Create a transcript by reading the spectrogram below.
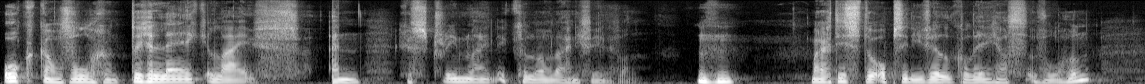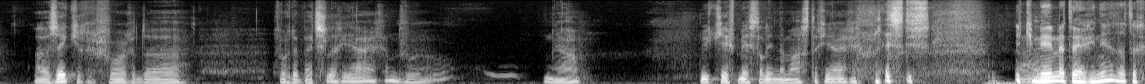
ook kan volgen, tegelijk live en gestreamlined? Ik geloof daar niet veel van. Mhm. Maar het is de optie die veel collega's volgen. Eh, zeker voor de, voor de bachelorjaren. Voor, ja. Nu, Ik geef meestal in de masterjaren les, dus Ik meen me te herinneren dat er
